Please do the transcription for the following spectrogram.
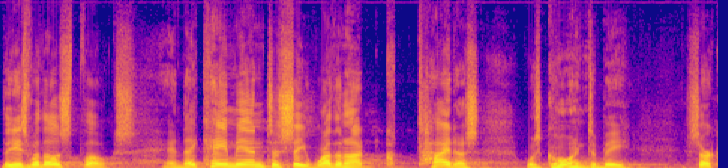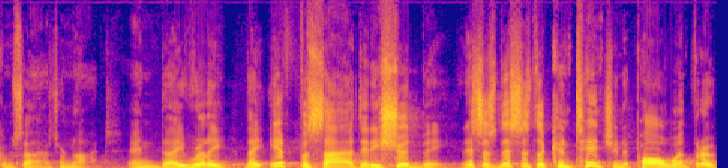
these were those folks, and they came in to see whether or not Titus was going to be circumcised or not. And they really, they emphasized that he should be. This is, this is the contention that Paul went through.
